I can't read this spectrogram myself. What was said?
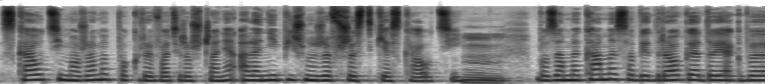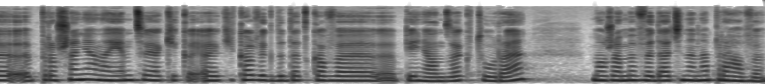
z kaucji możemy pokrywać roszczenia, ale nie piszmy, że wszystkie z kaucji, Mm. bo zamykamy sobie drogę do jakby proszenia najemcy o jakieko- o jakiekolwiek dodatkowe pieniądze, które możemy wydać na naprawy.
